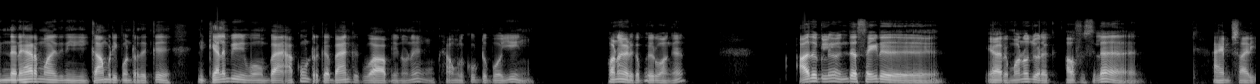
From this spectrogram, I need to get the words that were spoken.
இந்த நேரமாக இது நீ காமெடி பண்ணுறதுக்கு நீ கிளம்பி உன் பே அக்கௌண்ட் இருக்க பேங்க்குக்கு வா அப்படின்னோடனே அவங்கள கூப்பிட்டு போய் பணம் எடுக்க போயிடுவாங்க அதுக்குள்ளேயும் இந்த சைடு யார்? மனோஜோட ஆஃபீஸில் ஐ எம் சாரி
